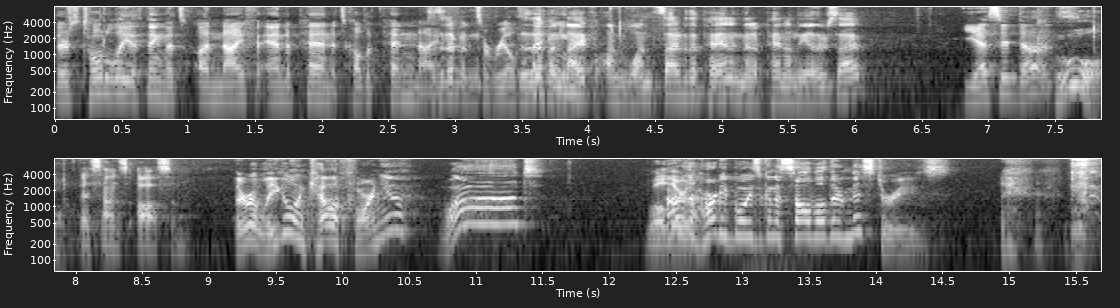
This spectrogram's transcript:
there's totally a thing that's a knife and a pen. It's called a pen knife. Does it have a, it's a real does thing. it have a knife on one side of the pen and then a pen on the other side? Yes, it does. Cool. that sounds awesome. They're illegal in California. What? Well, How they're, the Hardy Boys going to solve all their mysteries?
